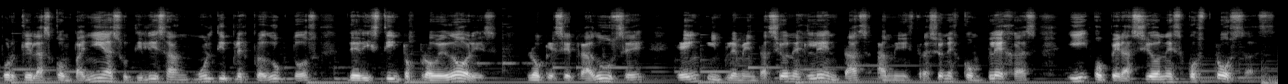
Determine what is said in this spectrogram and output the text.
porque las compañías utilizan múltiples productos de distintos proveedores, lo que se traduce en implementaciones lentas, administraciones complejas y operaciones costosas.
